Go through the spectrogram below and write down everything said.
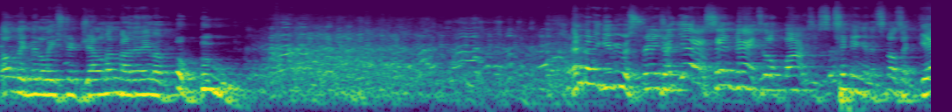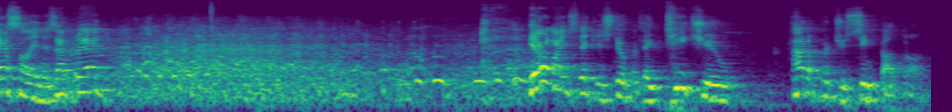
Lovely Middle Eastern gentleman by the name of Abu. Anybody give you a strange idea? Yeah, same guy. It's a little box. It's ticking and it smells like gasoline. Is that bad? The airlines think you're stupid. They teach you how to put your seatbelt on.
